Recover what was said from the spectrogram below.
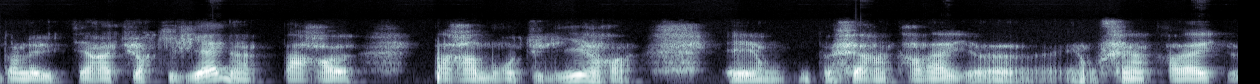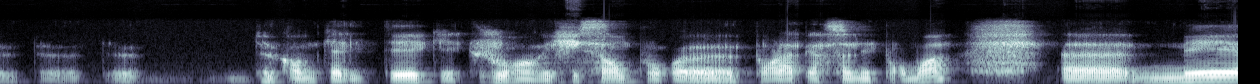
dans la littérature qui viennent par euh, par amour du livre, et on peut faire un travail euh, et on fait un travail de, de, de, de, grande qualité qui est toujours enrichissant pour pour la personne et pour moi. mais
